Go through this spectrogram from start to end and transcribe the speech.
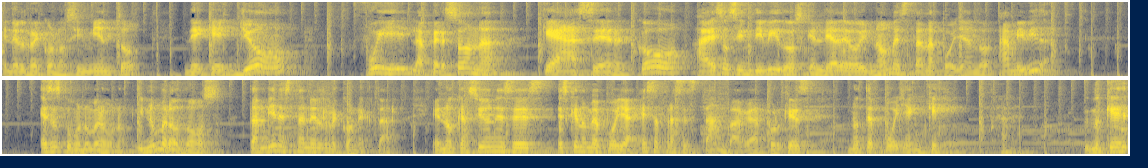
en el reconocimiento de que yo fui la persona que acercó a esos individuos que el día de hoy no me están apoyando a mi vida. Eso es como número uno. Y número dos, también está en el reconectar. En ocasiones es, es que no me apoya. Esa frase es tan vaga porque es, no te apoya en qué. ¿Qué,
